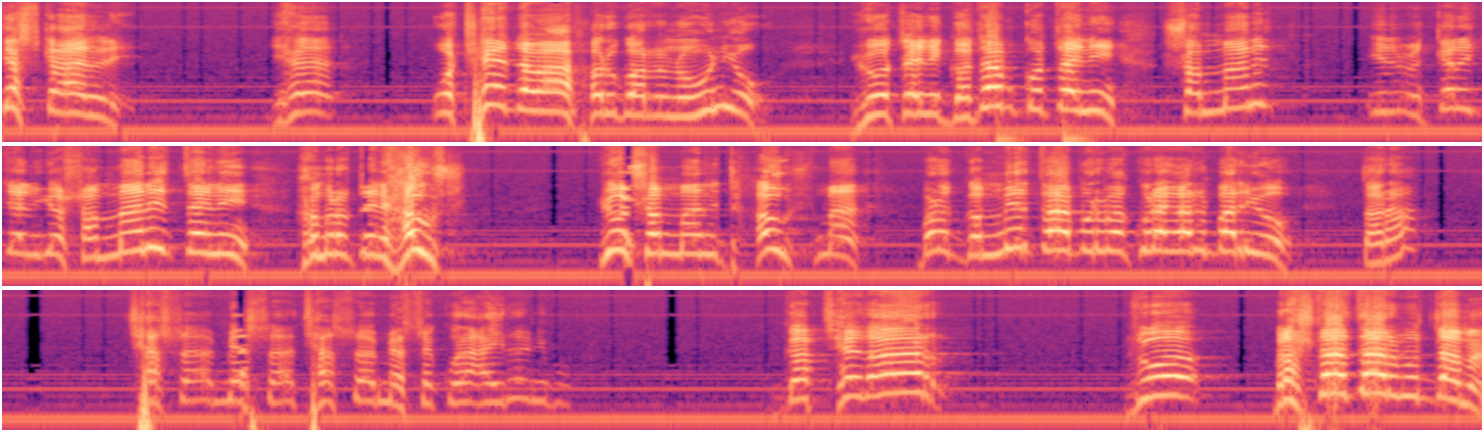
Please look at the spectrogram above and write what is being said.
त्यस कारणले यहाँ ओठे जवाफहरू गर्न नहुने हो। यो चाहिँ नि गजबको चाहिँ नि सम्मानित के अरे चाहिँ यो सम्मानित चाहिँ नि हाम्रो चाहिँ हाउस। यो सम्मानित हाउसमा बडो गम्भीरतापूर्वक कुरा गर्नुपर्ने हो तर छ्यासा म्यासा छ्यासा म्यासा कुरा आइरहने भयो। गच्छेदार जो भ्रष्टाचार मुद्दामा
